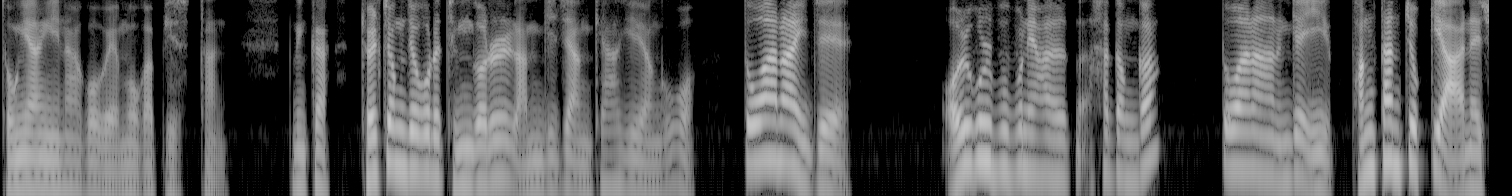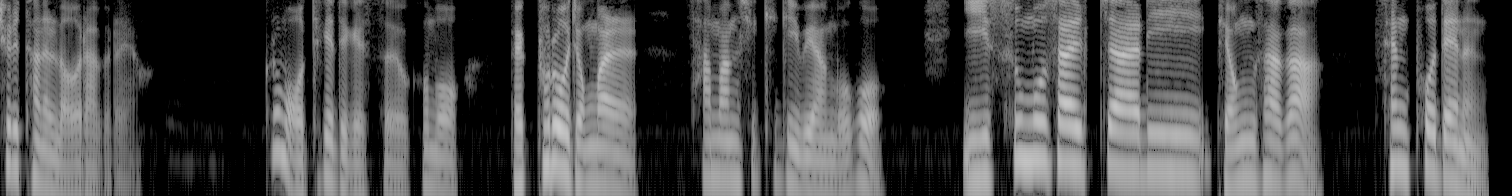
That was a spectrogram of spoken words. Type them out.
동양인하고 외모가 비슷한 그러니까 결정적으로 증거를 남기지 않게 하기 위한 거고 또 하나 이제 얼굴 부분에 하던가 또 하나 하는 게 이 방탄조끼 안에 슈리탄을 넣으라 그래요. 그럼 어떻게 되겠어요? 그 뭐 100% 정말 사망시키기 위한 거고 이 20살짜리 병사가 생포되는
